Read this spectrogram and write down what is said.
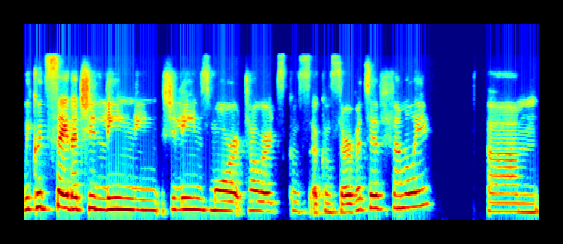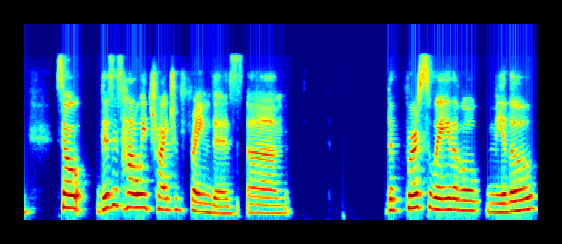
we could say that she leaning she leans more towards cons a conservative family um, so this is how we try to frame this. Um, the persuadable middle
